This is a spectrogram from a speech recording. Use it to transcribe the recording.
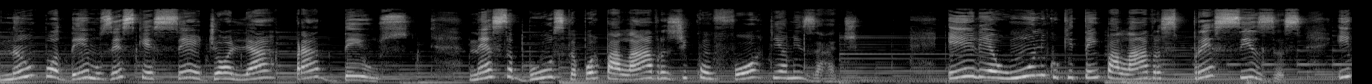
não podemos esquecer de olhar para Deus nessa busca por palavras de conforto e amizade. Ele é o único que tem palavras precisas e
